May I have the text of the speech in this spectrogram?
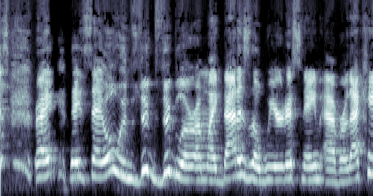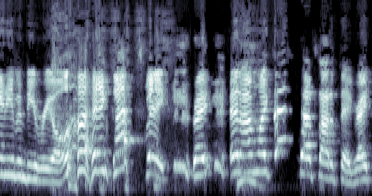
is, right? They'd say, "Oh, and Zig Ziglar." I'm like, that is the weirdest name ever. That can't even be real. like that's fake, right? And I'm like, that's that's not a thing, right?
